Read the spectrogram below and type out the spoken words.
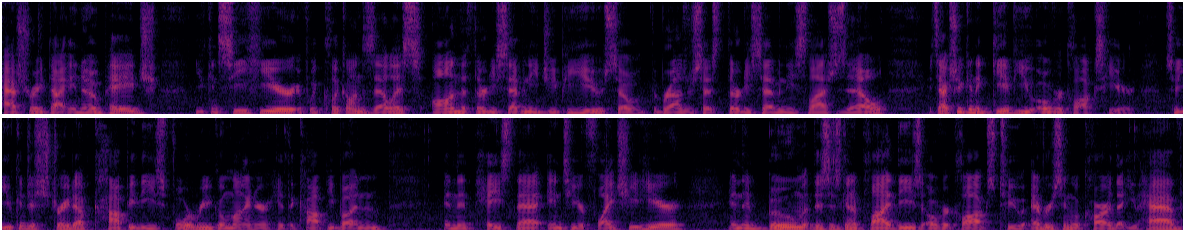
hashrate.no page, you can see here if we click on Xelis on the 3070 GPU, so the browser says 3070 slash Zell, it's actually going to give you overclocks here. So you can just straight up copy these for Regal Miner, hit the copy button, and then paste that into your flight sheet here. And then boom, this is going to apply these overclocks to every single card that you have.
